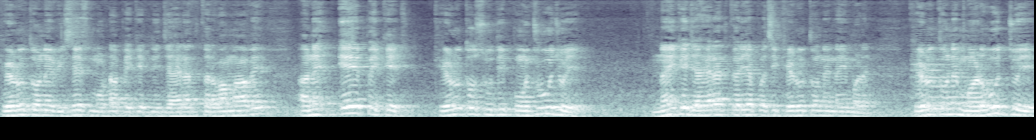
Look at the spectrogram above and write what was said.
ખેડૂતોને વિશેષ મોટા પેકેજની જાહેરાત કરવામાં આવે અને એ પેકેજ ખેડૂતો સુધી પહોંચવું જોઈએ. નહીં કે જાહેરાત કર્યા પછી ખેડૂતોને નહીં મળે. ખેડૂતોને મળવું જ જોઈએ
